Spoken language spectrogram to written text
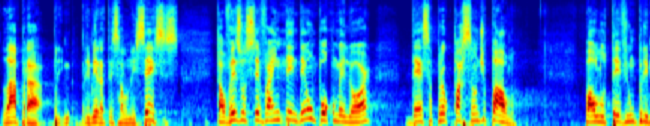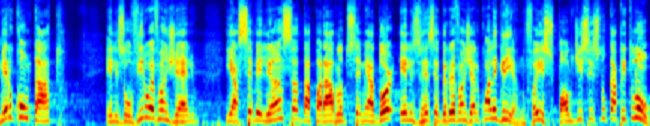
lá para 1 Tessalonicenses, talvez você vai entender um pouco melhor dessa preocupação de Paulo. Paulo teve um primeiro contato, eles ouviram o evangelho, e a semelhança da parábola do semeador, eles receberam o evangelho com alegria. Não foi isso? Paulo disse isso no capítulo 1.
